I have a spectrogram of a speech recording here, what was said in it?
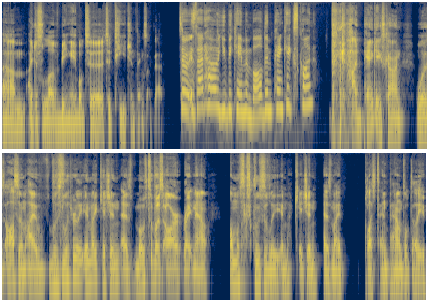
um, I just love being able to to teach and things like that. So is that how you became involved in Pancakes Con? God, Pancakes Con was awesome. I was literally in my kitchen, as most of us are right now, almost exclusively in my kitchen, as my plus 10 pounds will tell you.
